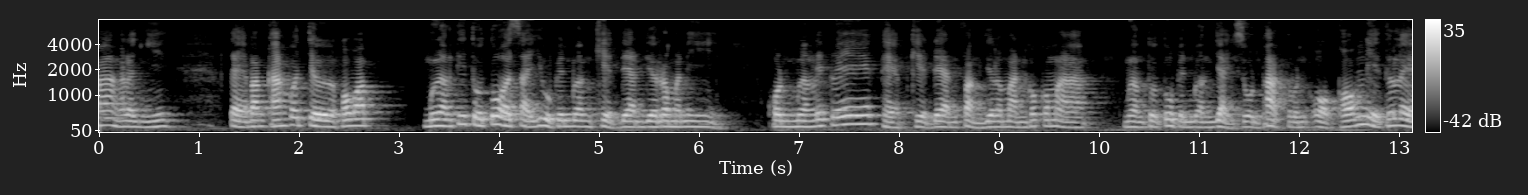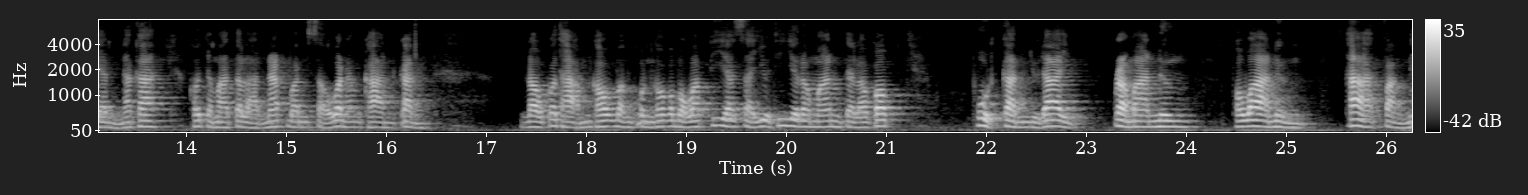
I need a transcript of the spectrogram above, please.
บ้างอะไรอย่างนี้ แต่บางครั้งก็เจอ เพราะว่าเมืองที่ตัวตัวอาศัยอยู่เป็นเมืองเขตแดนเยอรมนี คนเมืองเล็ก ๆ แถบเขตแดนฝั่งเยอรมันเขาก็มาเมืองตัวตู้เป็นเมืองใหญ่โซนภาคตะวันออกของเนเธอร์แลนด์นะคะเขาจะมาตลาดนัดวันเสาร์วันอังคารกัน เราก็ถามเขาบางคนเขาก็บอกว่าพี่อาศัยอยู่ที่เยอรมัน แต่เราก็พูดกันอยู่ได้ประมาณหนึ่งเพราะว่าหนึ่งถ้าฝั่งเน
